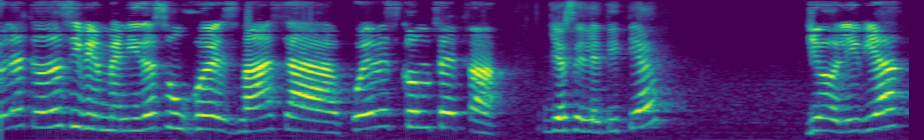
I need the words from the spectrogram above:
Hola a todos y bienvenidos un jueves más a Jueves con Fefa. Yo soy Leticia. Yo, Olivia.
